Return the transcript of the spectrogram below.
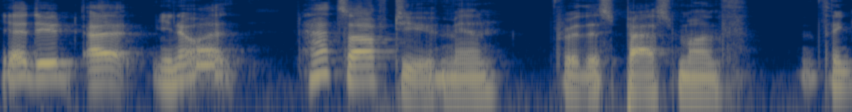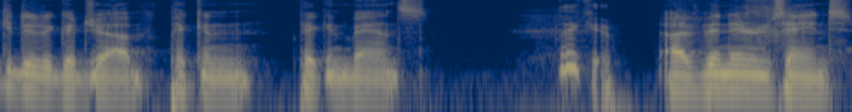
Yeah, dude. Uh, you know what? Hats off to you, man, for this past month. I think you did a good job picking picking bands. Thank you. I've been entertained,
